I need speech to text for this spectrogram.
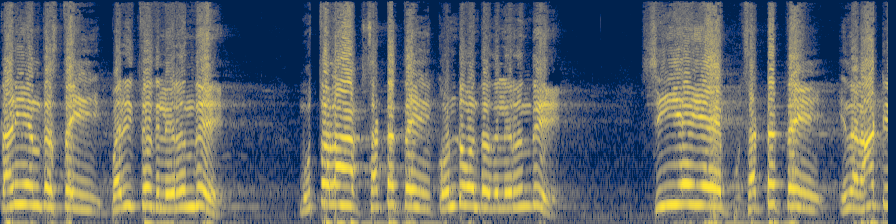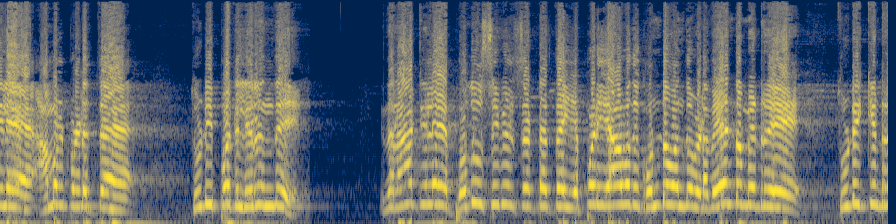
தனி அந்தஸ்தை பறித்ததிலிருந்து முத்தலாக் சட்டத்தை கொண்டு வந்ததிலிருந்து சிஏஏ சட்டத்தை இந்த நாட்டிலே அமல்படுத்த துடிப்பதிலிருந்து இந்த நாட்டிலே பொது சிவில் சட்டத்தை எப்படியாவது கொண்டு வந்து விட வேண்டும் என்று துடிக்கின்ற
